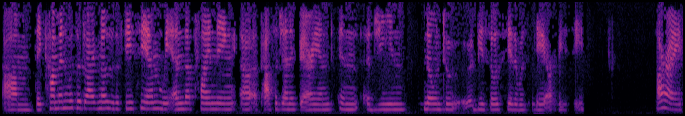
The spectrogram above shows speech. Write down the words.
Um, they come in with a diagnosis of DCM. We end up finding uh, a pathogenic variant in a gene known to be associated with ARVC. All right,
